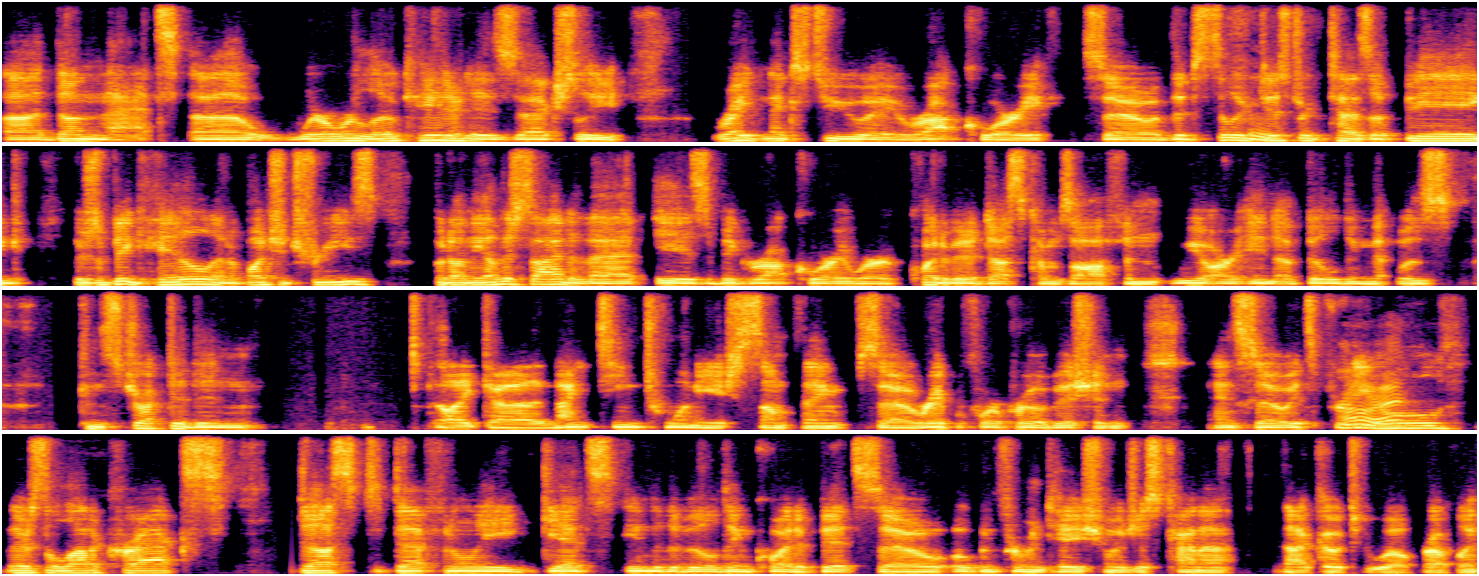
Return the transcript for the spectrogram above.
uh, done that. Uh, where we're located is actually right next to a rock quarry. So the distillery hmm. district has a big, there's a big hill and a bunch of trees, but on the other side of that is a big rock quarry where quite a bit of dust comes off. And we are in a building that was constructed in like uh 1920ish something so right before prohibition and so it's pretty All right. old there's a lot of cracks dust definitely gets into the building quite a bit so open fermentation would just kind of not go too well probably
